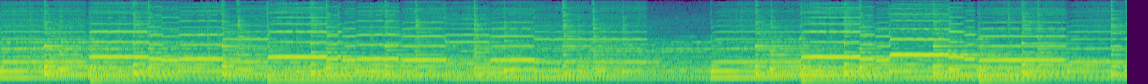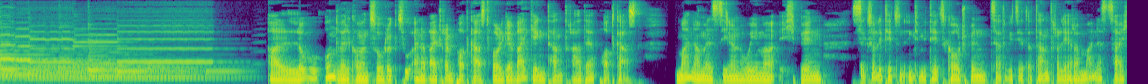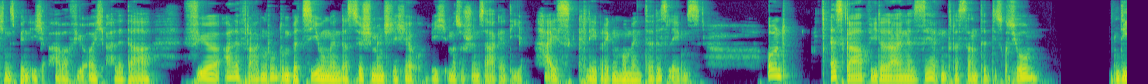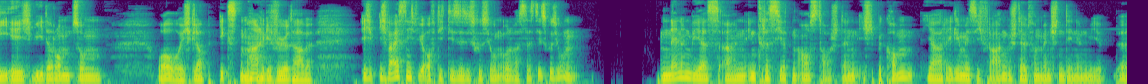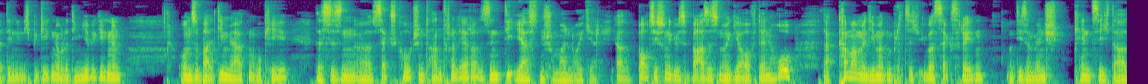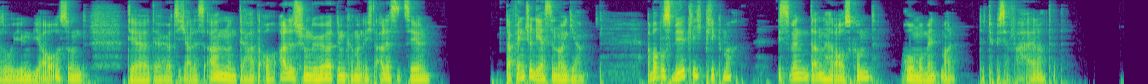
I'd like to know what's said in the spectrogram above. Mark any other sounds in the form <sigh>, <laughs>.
Hallo und willkommen zurück zu einer weiteren Podcast-Folge Viking Tantra, der Podcast. Mein Name ist Sinan Huima, ich bin Sexualitäts- und Intimitätscoach, bin zertifizierter Tantra-Lehrer. Meines Zeichens bin ich aber für euch alle da, für alle Fragen rund um Beziehungen, das Zwischenmenschliche und wie ich immer so schön sage, die heiß-klebrigen Momente des Lebens. Und es gab wieder eine sehr interessante Diskussion die ich wiederum zum, wow, ich glaube, x-ten Mal <laughs> geführt habe. Ich, ich weiß nicht, wie oft ich diese Diskussion oder was das Diskussionen nennen wir es einen interessierten Austausch, denn ich bekomme ja regelmäßig Fragen gestellt von Menschen, denen mir, äh, denen ich begegne oder die mir begegnen. Und sobald die merken, okay, das ist ein äh, Sexcoach, ein Tantra-Lehrer, sind die ersten schon mal neugierig. Ja, baut sich so eine gewisse Basisneugier auf, denn, oh, da kann man mit jemandem plötzlich über Sex reden und dieser Mensch kennt sich da so irgendwie aus und der, der hört sich alles an und der hat auch alles schon gehört, dem kann man echt alles erzählen. Da fängt schon die erste Neugier an. Aber wo es wirklich Klick macht, ist, wenn dann herauskommt, oh, Moment mal, der Typ ist ja verheiratet.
